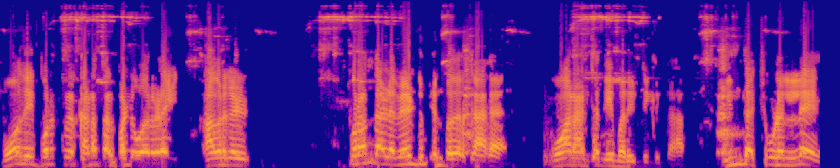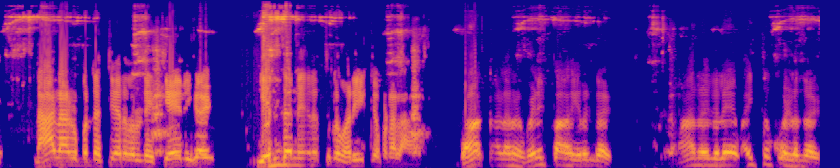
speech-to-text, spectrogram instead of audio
போதைப் பொருட்கள் கடத்தல் பண்ணுபவர்களை அவர்கள் புறந்தள்ள வேண்டும் என்பதற்காக போராட்டத்தை அறிவிக்கின்றார் இந்த சூழலிலே நாடாளுமன்ற தேர்தலுடைய தேதிகள் எந்த நேரத்திலும் அறிவிக்கப்படலாம். வாக்காளர் வெளிப்பாக இருங்கள். மனதிலே வைத்துக் கொள்ளுங்கள்.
